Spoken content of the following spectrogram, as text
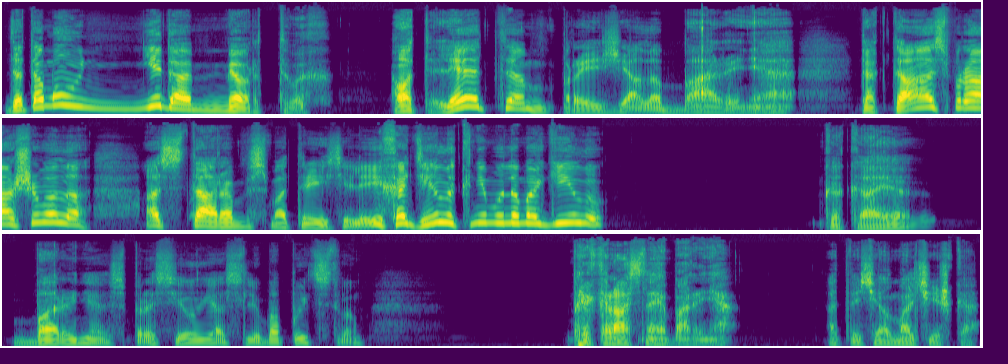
Да тому не до мертвых. Вот летом проезжала барыня. Так та спрашивала о старом смотрителе и ходила к нему на могилу. Какая барыня? спросил я с любопытством. Прекрасная барыня, отвечал мальчишка.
